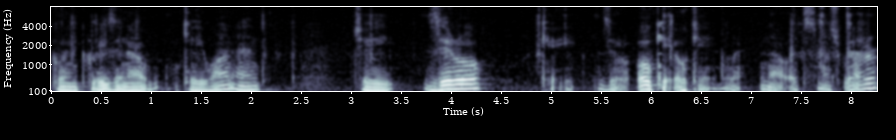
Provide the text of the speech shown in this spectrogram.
going crazy now. K1 and J0 K0 okay okay. Now it's much better.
